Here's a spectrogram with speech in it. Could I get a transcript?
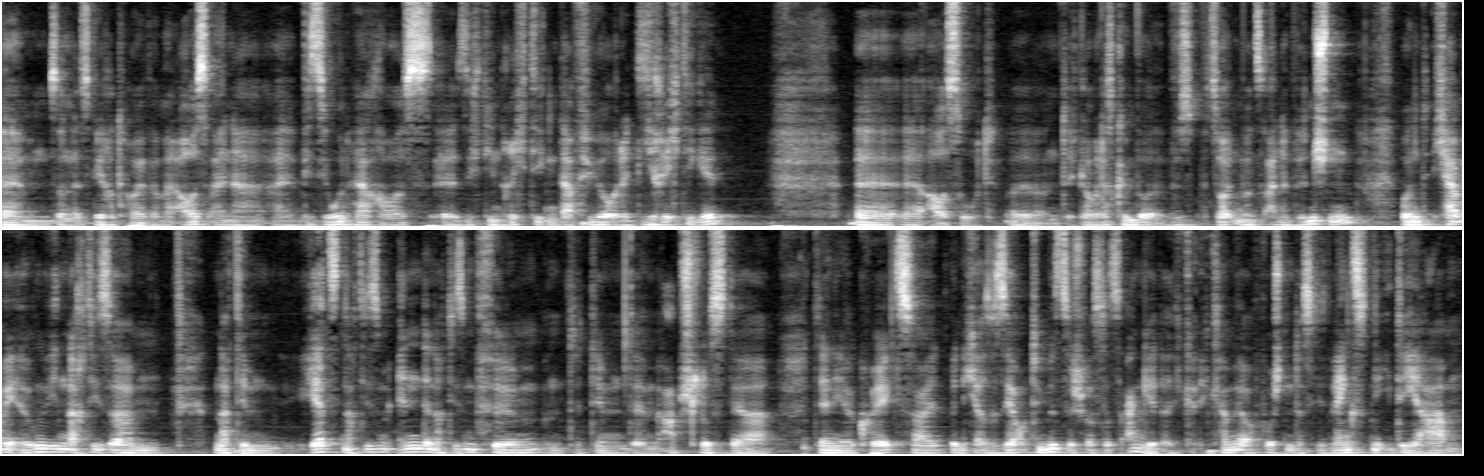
Ähm, sondern es wäre toll, wenn man aus einer, einer Vision heraus äh, sich den richtigen dafür oder die richtige äh, äh, aussucht. Äh, und ich glaube, das können wir, sollten wir uns alle wünschen. Und ich habe irgendwie nach dieser, nach dem, jetzt nach diesem Ende, nach diesem Film und dem, dem Abschluss der Daniel Craig-Zeit, bin ich also sehr optimistisch, was das angeht. Ich, ich, kann mir auch vorstellen, dass die längst eine Idee haben,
